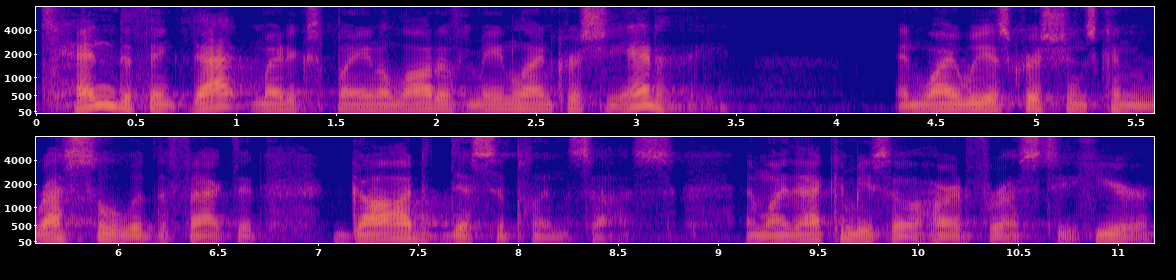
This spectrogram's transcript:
tend to think that might explain a lot of mainline Christianity and why we as Christians can wrestle with the fact that God disciplines us, and why that can be so hard for us to hear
